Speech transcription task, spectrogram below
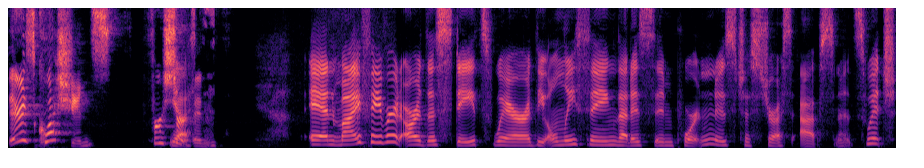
there's questions for Yes. certain. And my favorite are the states where the only thing that is important is to stress abstinence, which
